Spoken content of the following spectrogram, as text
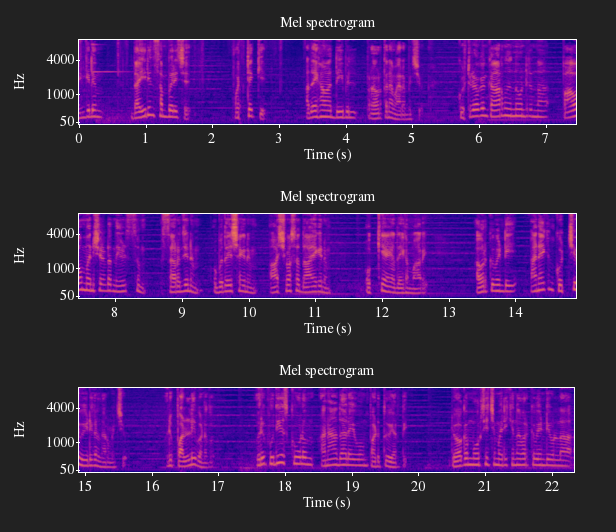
എങ്കിലും ധൈര്യം സംഭരിച്ച് ഒറ്റയ്ക്ക് അദ്ദേഹം ആ ദ്വീപിൽ പ്രവർത്തനം ആരംഭിച്ചു. കുഷ്ഠരോഗം കാർന്നു നിന്നുകൊണ്ടിരുന്ന പാവം മനുഷ്യരുടെ നേഴ്സും സർജനും ഉപദേശകനും ആശ്വാസദായകനും ഒക്കെയായി അദ്ദേഹം മാറി. അവർക്ക് വേണ്ടി അനേകം കൊച്ചു വീടുകൾ നിർമ്മിച്ചു. ഒരു പള്ളി പണിതു. ഒരു പുതിയ സ്കൂളും അനാഥാലയവും പടുത്തുയർത്തി. രോഗം മൂർച്ഛിച്ച് മരിക്കുന്നവർക്ക് വേണ്ടിയുള്ള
